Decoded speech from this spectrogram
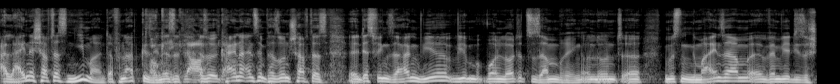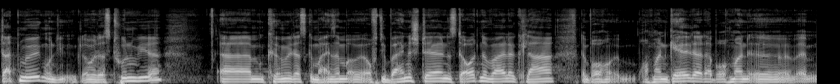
alleine schafft das niemand, davon abgesehen. Okay, also, klar, also klar. keine einzelne Person schafft das. Äh, deswegen sagen wir, wir wollen Leute zusammenbringen. Und, und äh, wir müssen gemeinsam, äh, wenn wir diese Stadt mögen, und ich glaube, das tun wir, ähm, können wir das gemeinsam auf die Beine stellen. Das dauert eine Weile, klar. Da braucht, braucht man Gelder, da braucht man äh, ähm,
